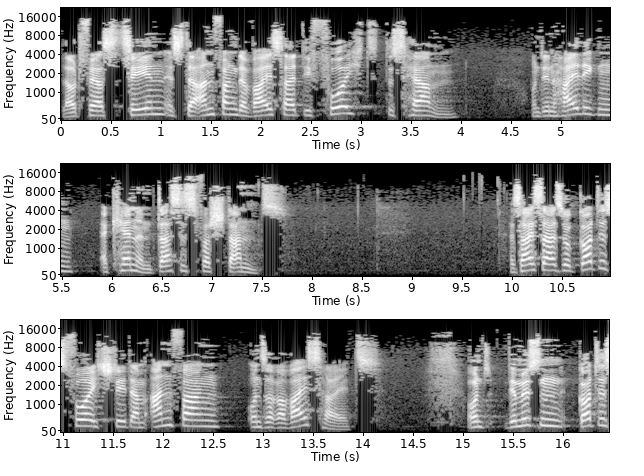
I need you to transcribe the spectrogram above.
Laut Vers 10 ist der Anfang der Weisheit die Furcht des Herrn und den Heiligen erkennen, das ist Verstand. Das heißt also, Gottes Furcht steht am Anfang unserer Weisheit. Und wir müssen Gottes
